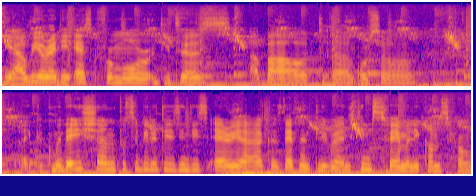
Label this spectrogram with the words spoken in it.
Yeah, we already asked for more details about um, also like accommodation possibilities in this area because definitely when Tim's family comes from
